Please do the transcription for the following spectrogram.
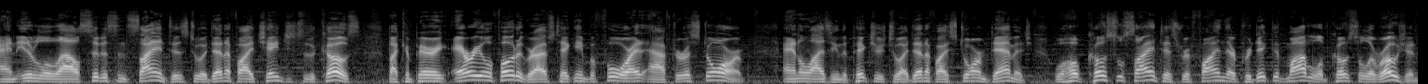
And it'll allow citizen scientists to identify changes to the coast by comparing aerial photographs taken before and after a storm. Analyzing the pictures to identify storm damage will help coastal scientists refine their predictive model of coastal erosion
